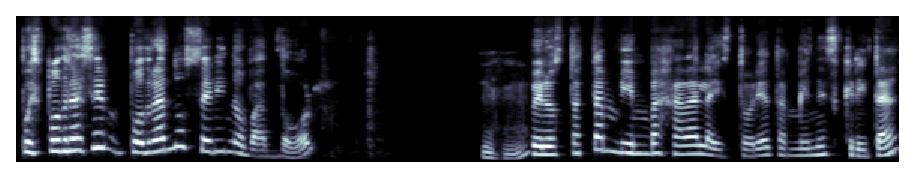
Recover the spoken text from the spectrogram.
Pues podrá ser, podrá no ser innovador, pero está tan bien bajada la historia, tan bien escrita,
